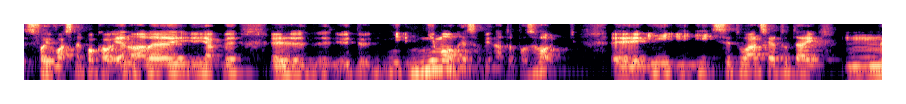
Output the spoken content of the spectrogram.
swoje własne pokoje, no ale jakby nie, nie mogę sobie na to pozwolić. I, i, I, sytuacja tutaj mm,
